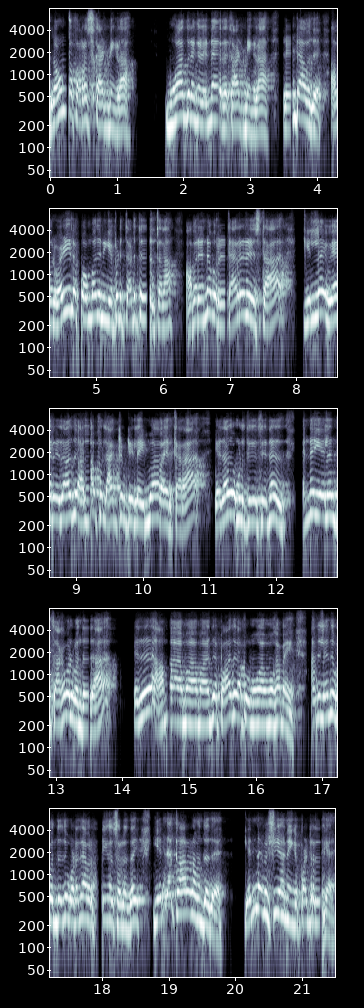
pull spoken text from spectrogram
கிரவுண்ட் ஆஃப் அரஸ்ட் காட்டுனீங்களா? முகாந்திரங்கள் என்ன? அதை காட்டுனீங்களா? ரெண்டாவது அவர் வழியில போகும்போது நீங்க எப்படி தடுத்து நிறுத்தலாம்? அவர் என்ன ஒரு டெரரிஸ்டா இல்ல வேற ஏதாவது அல்லாஃபுல் ஆக்டிவிட்டியில இன்வால்வ் ஆயிருக்காரா? ஏதாவது உங்களுக்கு என்ன என்ஐஏல இருந்து தகவல் வந்ததா? இது ஆமா, பாதுகாப்பு முக- முகமை. அதுல இருந்து வந்தது உடனே அவர் படிங்க சொன்னது. என்ன காரணம் வந்தது? என்ன விஷயம் நீங்க பண்றதுங்க?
